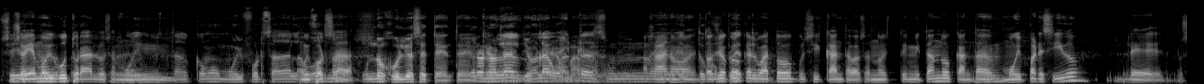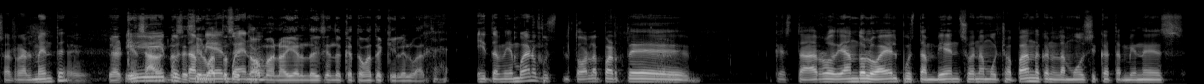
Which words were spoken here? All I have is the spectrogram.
Sí, se oye muy pero- gutural, o sea, muy... Está como muy forzada la Muy voz, ¿no? forzada. Un Don Julio 70 en el Pero no la, no la aguantas un Ajá, no, entonces yo creo que el completo. vato pues sí canta, o sea, no está imitando, canta Ujú. muy parecido, de, o sea, realmente. Eh, ya quién Y, sabe, no pues, sé si el también, vato se bueno. toma, ¿no? Ayer anda diciendo que toma tequila el vato. Y también, bueno, pues toda la parte que está rodeándolo a él, pues también suena mucho a Panda, que la música también es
